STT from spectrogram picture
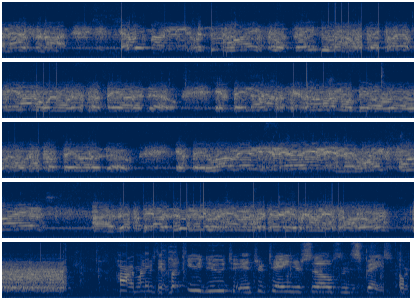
an astronaut. Everybody needs to do life what they do well. If they play a piano well, that's what they ought to do. If they know how to fix an automobile real well, that's what they ought to do. If they love engineering and they like flying, uh, that's what they ought to do, and then they would have an opportunity to become an astronaut. Over. Hi, my name is Dan. What do you do to entertain yourselves in space? Over.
